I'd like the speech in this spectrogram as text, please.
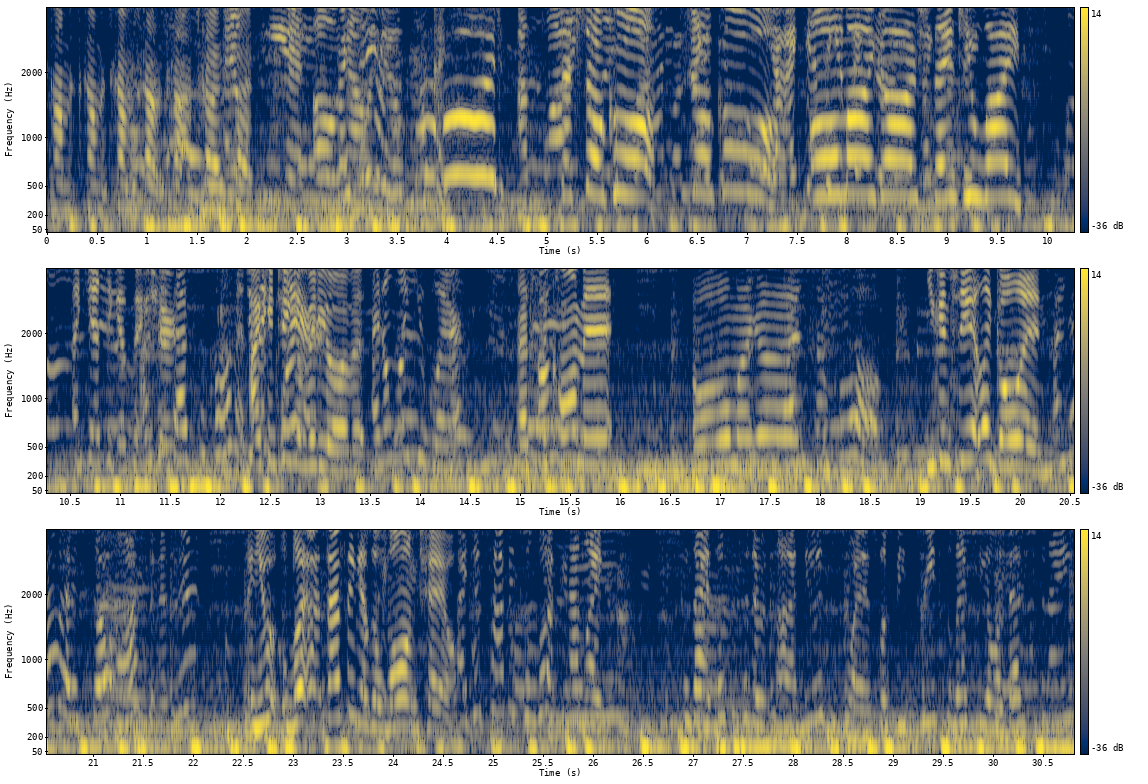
comments, comments, comments, comments, comments, comments, I comments. don't see it. Oh, now I do. God, I'm blind. that's so cool, so cool. Yeah, I can't oh take a my picture. gosh, I thank you, take- life. I can't take a picture. That's the comment. I can take a video of it. I don't like you, Blair. That's the comment. Oh my god. That's So cool. You can see it like going. I know, that is so awesome, isn't it? And you, that thing has a long tail. I just happened to look and I'm like, because I listened to the uh, news be three celestial events tonight.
